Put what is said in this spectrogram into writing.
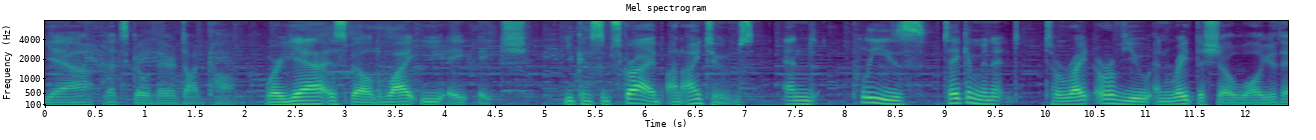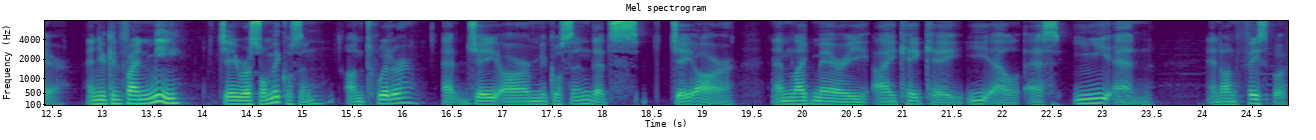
yeahletsgothere.com, where yeah is spelled Y E A H. You can subscribe on iTunes and please take a minute to write a review and rate the show while you're there. And you can find me, J. Russell Mikkelsen, on Twitter at JR Mikkelsen, that's JR, M like Mary, I K K E L S E N and on Facebook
